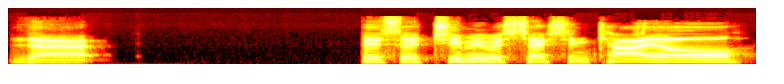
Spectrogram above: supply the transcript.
that basically Tumi was texting Kyle.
